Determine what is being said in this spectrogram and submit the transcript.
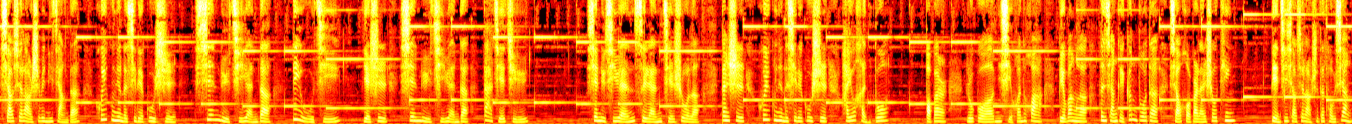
小雪老师为你讲的《灰姑娘》的系列故事《仙女奇缘》的第五集，也是《仙女奇缘》的大结局。《仙女奇缘》虽然结束了，但是《灰姑娘》的系列故事还有很多。宝贝儿，如果你喜欢的话，别忘了分享给更多的小伙伴来收听。点击小雪老师的头像，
